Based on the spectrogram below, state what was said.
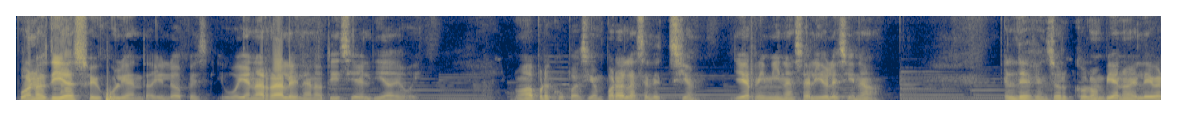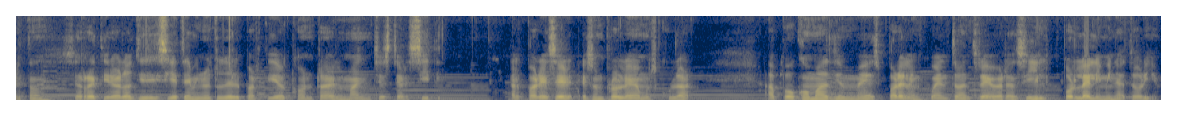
Buenos días, soy Julián David López y voy a narrarles la noticia del día de hoy. Nueva preocupación para la selección. Jerry Mina salió lesionado. El defensor colombiano del Everton se retiró a los 17 minutos del partido contra el Manchester City. Al parecer es un problema muscular, a poco más de un mes para el encuentro entre Brasil por la eliminatoria.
